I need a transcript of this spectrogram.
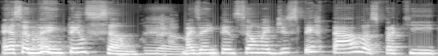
Essa não é a intenção. Não. Mas a intenção é despertá-las para que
